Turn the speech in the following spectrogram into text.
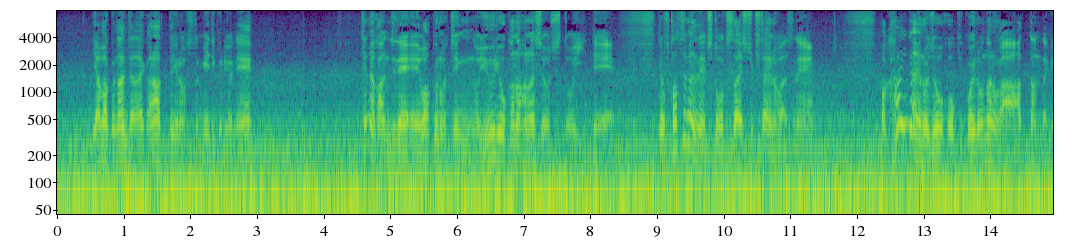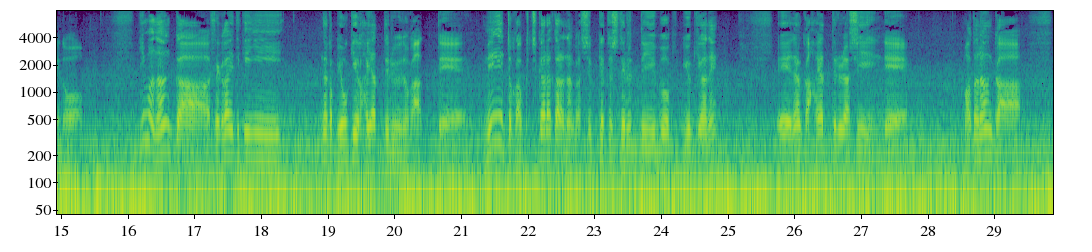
やばくなんじゃないかなっていうのがちょっと見えてくるよね。てな感じで、えー、枠の賃金の有料化の話をしといて、で、二つ目でね、ちょっとお伝えしておきたいのはですね、まあ、海外の情報結構いろんなのがあったんだけど、今なんか世界的になんか病気が流行ってるのがあって、目とか口からからなんか出血してるっていう病気がね、えー、なんか流行ってるらしいんで、またなんか、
